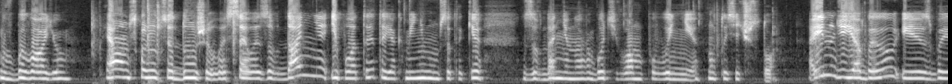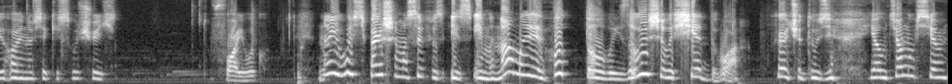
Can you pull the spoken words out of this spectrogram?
вбиваю. Я вам скажу, це дуже веселе завдання, і платити як мінімум за таке завдання на роботі вам повинні ну, 1100. А іноді я беру і зберігаю на всякий случай файлик. Ну і ось перший масив із, іменами готовий. Залишили ще два. Коротше, друзі, я утямився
